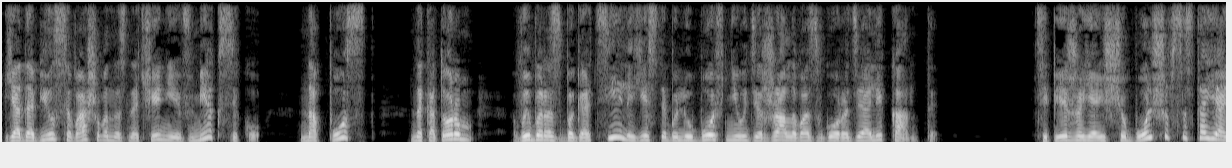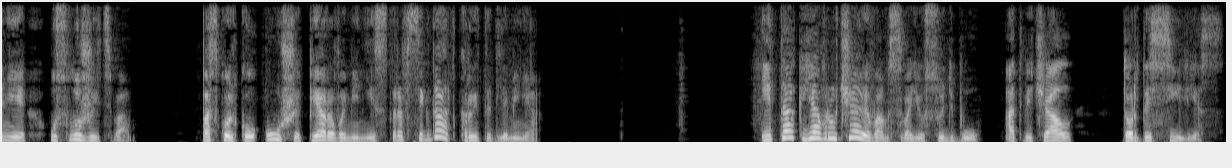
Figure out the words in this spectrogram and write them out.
я добился вашего назначения в Мексику на пост, на котором вы бы разбогатели, если бы любовь не удержала вас в городе Аликанте. Теперь же я еще больше в состоянии услужить вам, поскольку уши первого министра всегда открыты для меня. «Итак, я вручаю вам свою судьбу», — отвечал Тордесильес.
